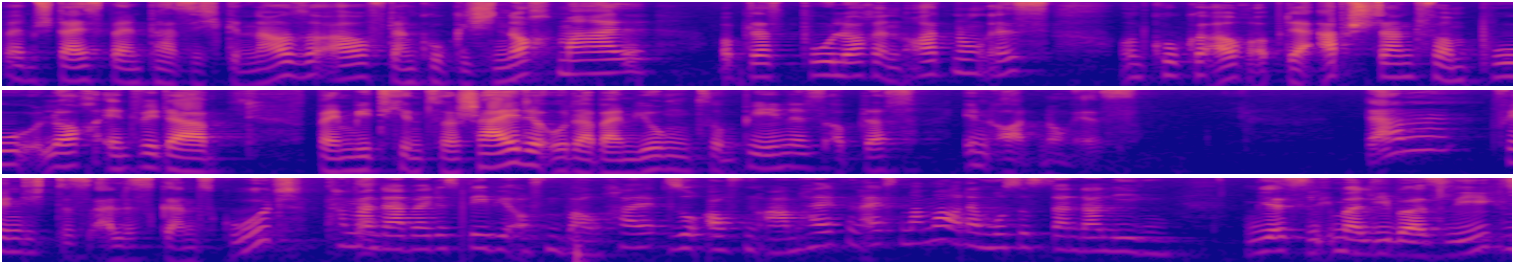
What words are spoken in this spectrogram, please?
beim Steißbein passe ich genauso auf, dann gucke ich nochmal, ob das Po-Loch in Ordnung ist und gucke auch, ob der Abstand vom Po-Loch entweder beim Mädchen zur Scheide oder beim Jungen zum Penis, ob das in Ordnung ist. Dann finde ich das alles ganz gut. Kann man dabei das Baby auf dem Bauch halten, so auf dem Arm halten als Mama oder muss es dann da liegen? Mir ist immer lieber, es liegt.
